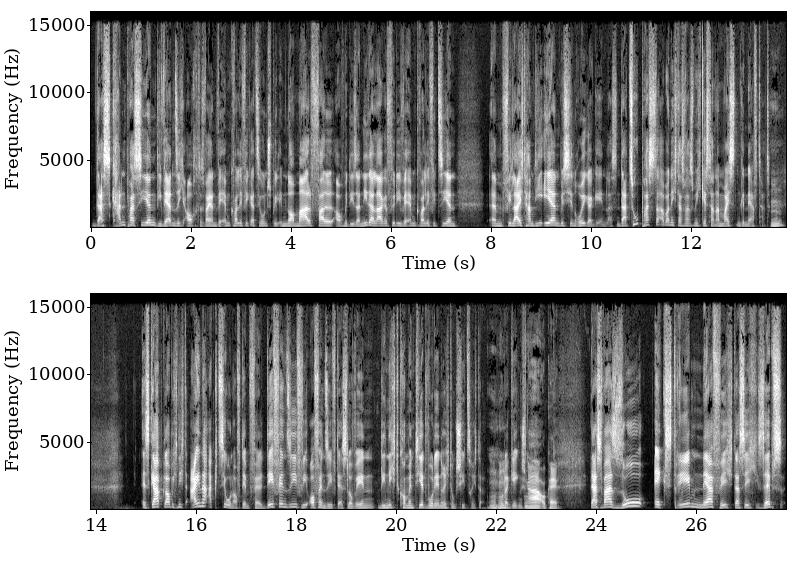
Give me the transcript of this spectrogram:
das kann passieren. Die werden sich auch, das war ja ein WM-Qualifikationsspiel, im Normalfall auch mit dieser Niederlage für die WM qualifizieren. Ähm, vielleicht haben die eher ein bisschen ruhiger gehen lassen. Dazu passte aber nicht das, was mich gestern am meisten genervt hat. Es gab, glaube ich, nicht eine Aktion auf dem Feld, defensiv wie offensiv der Slowenen, die nicht kommentiert wurde in Richtung Schiedsrichter oder Gegenspieler. Ah, okay. Das war so extrem nervig, dass ich selbst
